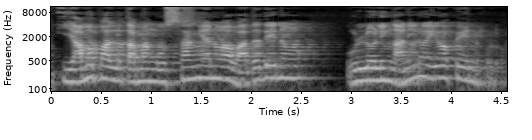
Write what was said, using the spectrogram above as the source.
යම පල්ලු තමන් උත්සං යනවා වද දෙනවා උල්ලොලින් අනිනො ඒව පේන්න පුළුව.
